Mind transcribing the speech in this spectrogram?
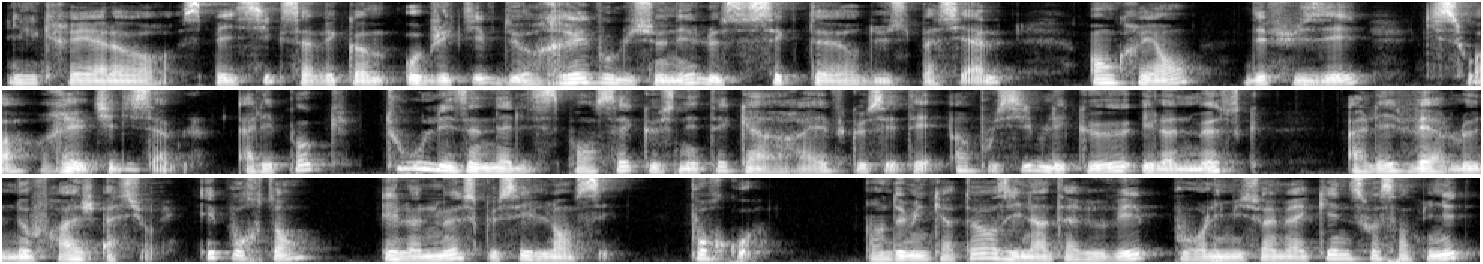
Il crée alors SpaceX avec comme objectif de révolutionner le secteur du spatial en créant des fusées qui soient réutilisables. À l'époque, tous les analystes pensaient que ce n'était qu'un rêve, que c'était impossible et que Elon Musk allait vers le naufrage assuré. Et pourtant, Elon Musk s'est lancé. Pourquoi? En 2014, il a interviewé pour l'émission américaine 60 minutes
